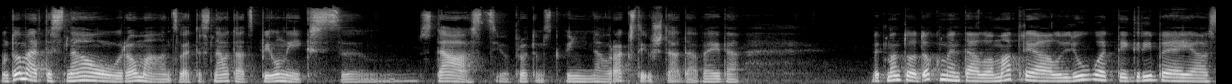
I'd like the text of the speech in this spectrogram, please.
un tomēr tas nav romāns vai tas nav tāds pilnīgs um, stāsts, jo, protams, viņi nav rakstījuši tādā veidā. Bet man to dokumentālo materiālu ļoti gribējās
